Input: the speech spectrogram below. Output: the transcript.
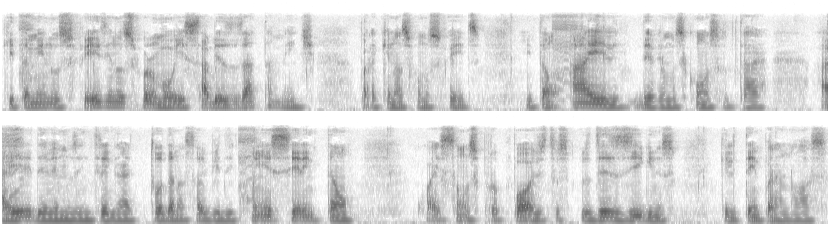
que também nos fez e nos formou e sabe exatamente para que nós fomos feitos. Então, a Ele devemos consultar, a Ele devemos entregar toda a nossa vida e conhecer então quais são os propósitos, os desígnios que Ele tem para nós.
